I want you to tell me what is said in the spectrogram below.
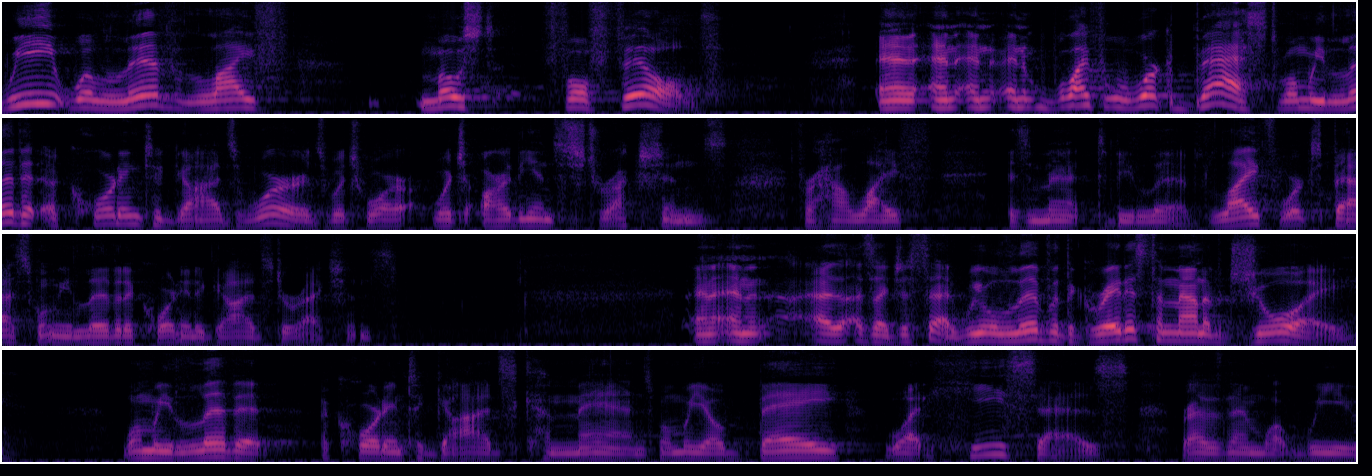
we will live life most fulfilled. And, and, and, and life will work best when we live it according to God's words, which, were, which are the instructions for how life is meant to be lived. Life works best when we live it according to God's directions. And, and as, as I just said, we will live with the greatest amount of joy when we live it according to God's commands, when we obey what He says rather than what we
